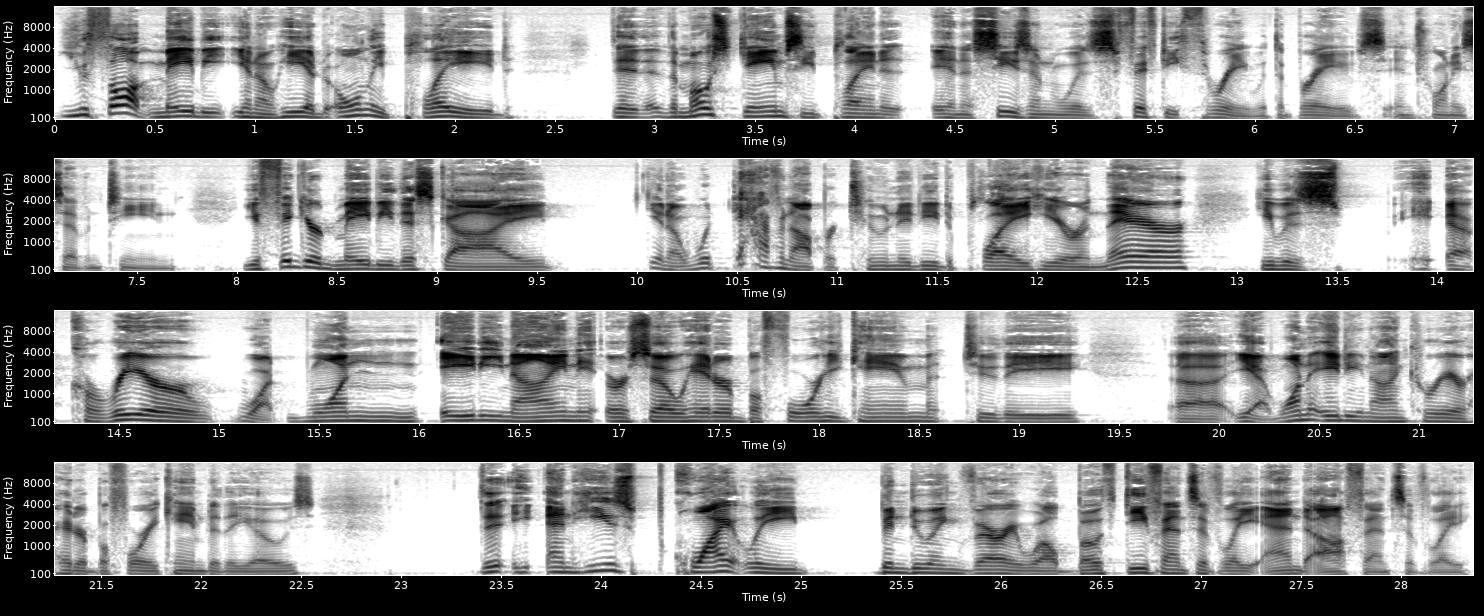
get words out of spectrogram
You, thought maybe you know he had only played the, the most games he played in a, in a season was 53 with the Braves in 2017. You figured maybe this guy, you know, would have an opportunity to play here and there. He was a career what 189 or so hitter before he came to the uh, yeah 189 career hitter before he came to the O's. The, and he's quietly been doing very well, both defensively and offensively.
